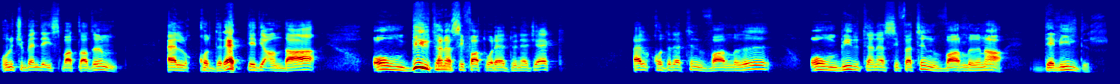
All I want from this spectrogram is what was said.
Onun için ben de ispatladım. El kudret dedi anda 11 tane sıfat oraya dönecek. El kudretin varlığı 11 tane sıfatın varlığına delildir.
